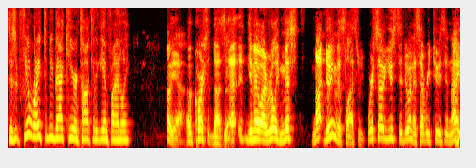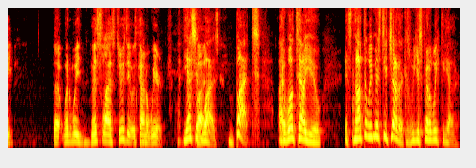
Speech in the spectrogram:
does it feel right to be back here and talking again finally? Oh yeah, of course it does. Uh, you know, I really missed not doing this last week. We're so used to doing this every Tuesday night that when we missed last Tuesday, it was kind of weird. Yes, it was. But I will tell you, it's not that we missed each other because we just spent a week together.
